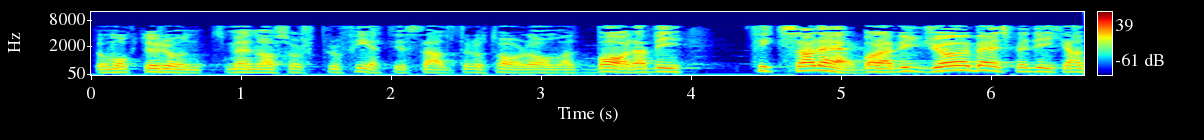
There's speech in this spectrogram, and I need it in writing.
De åkte runt med några sorts profetgestalter och talade om att bara vi fixar det här. Bara vi gör bergspredikan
